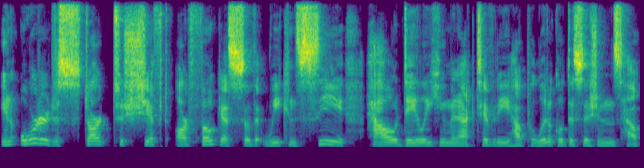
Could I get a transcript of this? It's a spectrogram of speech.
in order to start to shift our focus so that we can see how daily human activity, how political decisions, how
